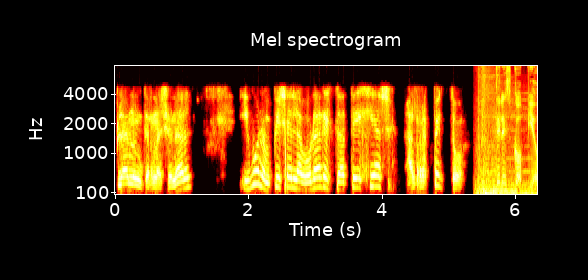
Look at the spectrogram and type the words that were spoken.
plano internacional y bueno, empieza a elaborar estrategias al respecto. Telescopio.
